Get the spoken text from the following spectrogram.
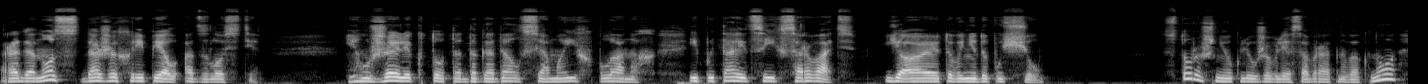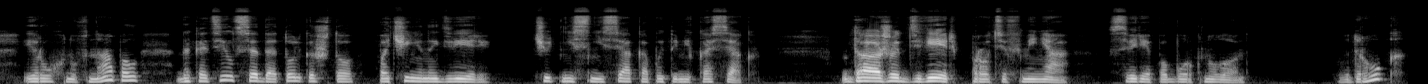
Рогонос даже хрипел от злости. «Неужели кто-то догадался о моих планах и пытается их сорвать? Я этого не допущу». Сторож неуклюже влез обратно в окно и, рухнув на пол, докатился до только что починенной двери, чуть не снеся копытами косяк. «Даже дверь против меня!» свирепо буркнул он. Вдруг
